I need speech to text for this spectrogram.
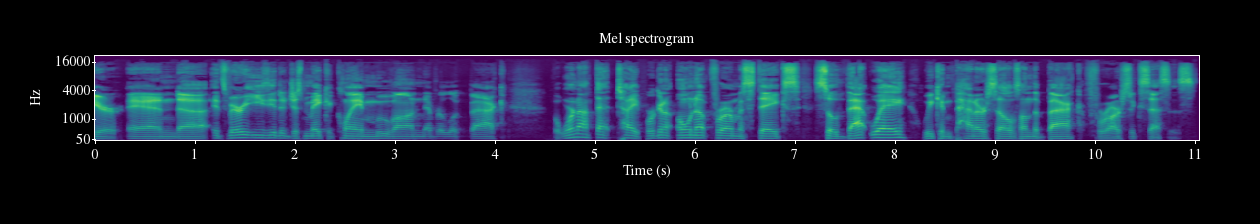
here. And uh, it's very easy to just make a claim, move on, never look back. But we're not that type. We're going to own up for our mistakes. So that way we can pat ourselves on the back for our successes.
